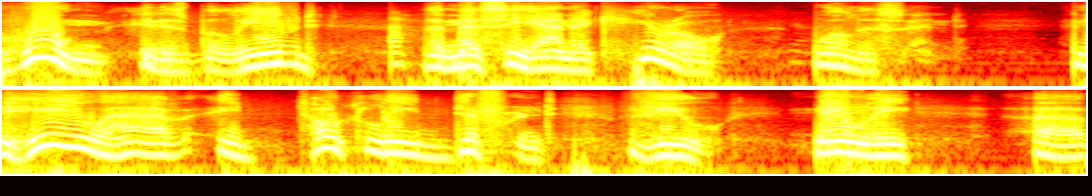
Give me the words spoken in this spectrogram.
whom it is believed the messianic hero will descend. And here you have a totally different view, namely, uh,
